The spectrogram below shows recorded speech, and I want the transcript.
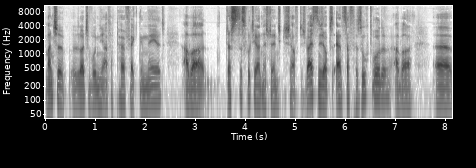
manche Leute wurden hier einfach perfekt genäht, aber das, das wurde ja an der Stelle nicht geschafft. Ich weiß nicht, ob es ernsthaft versucht wurde, aber äh,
